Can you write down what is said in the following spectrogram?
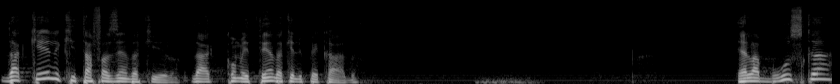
daquele que está fazendo aquilo, da, cometendo aquele pecado. Ela busca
